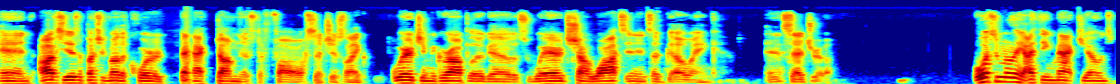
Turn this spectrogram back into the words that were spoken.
And obviously there's a bunch of other quarterback dominoes to fall, such as like where Jimmy Garoppolo goes, where Sean Watson ends up going, and etc. Ultimately, I think Mac Jones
